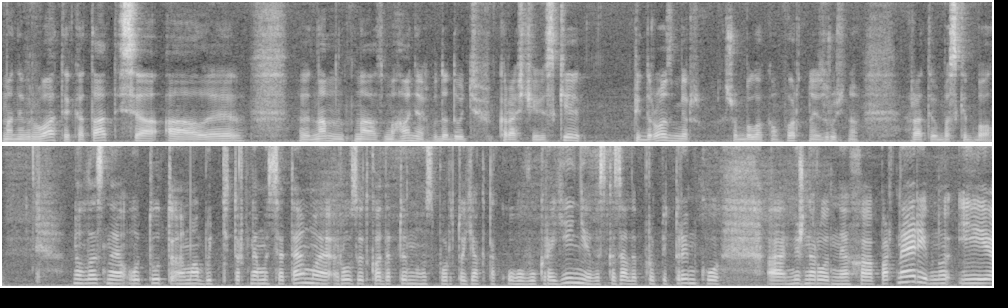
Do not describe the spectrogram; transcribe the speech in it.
маневрувати, кататися, але е, нам на змаганнях дадуть кращі візки під розмір, щоб було комфортно і зручно грати в баскетбол. Ну, власне, отут, е, мабуть, торкнемося теми розвитку адаптивного спорту як такого в Україні. Ви сказали про підтримку е, міжнародних е, партнерів. Ну і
